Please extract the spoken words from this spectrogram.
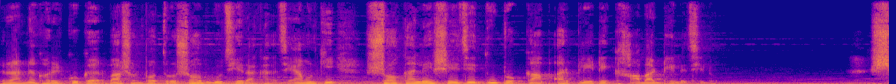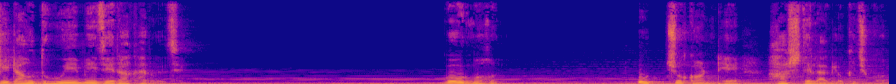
রান্নাঘরের কুকার, বাসনপত্র সব গুছিয়ে রাখা আছে, এমনকি সকালে সে যে দুটো কাপ আর প্লেটে খাবার ঢেলেছিল, সেটাও ধুয়ে মেজে রাখা রয়েছে। গৌরমোহন উচ্চ কণ্ঠে হাসতে লাগল কিছুক্ষণ।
